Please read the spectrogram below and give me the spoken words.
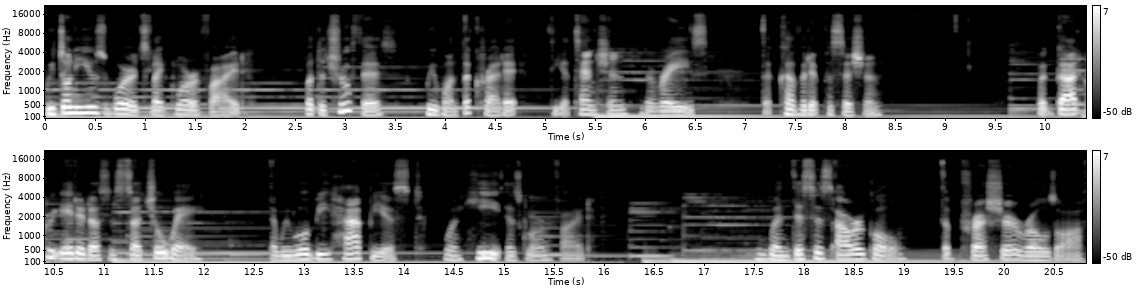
We don't use words like glorified, but the truth is, we want the credit, the attention, the raise, the coveted position. But God created us in such a way that we will be happiest when He is glorified. When this is our goal, the pressure rolls off.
